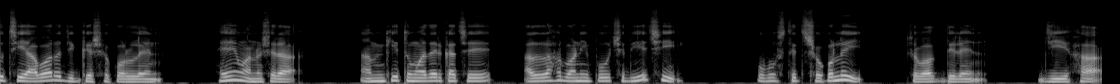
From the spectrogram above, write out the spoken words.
উঁচিয়ে আবারও জিজ্ঞাসা করলেন, হে মানুষেরা, আমি কি তোমাদের কাছে আল্লাহর বাণী পৌঁছে দিয়েছি? উপস্থিত সকলেই জবাব দিলেন জি হা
